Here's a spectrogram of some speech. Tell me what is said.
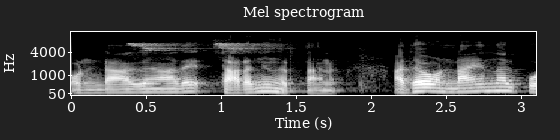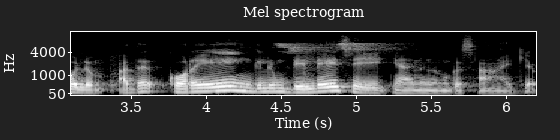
ഉണ്ടാകാതെ തടഞ്ഞു നിർത്താനും അഥവാ ഉണ്ടായെന്നാൽ പോലും അത് കുറേയെങ്കിലും ഡിലേ ചെയ്യിക്കാനും നമുക്ക് സഹായിക്കും.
